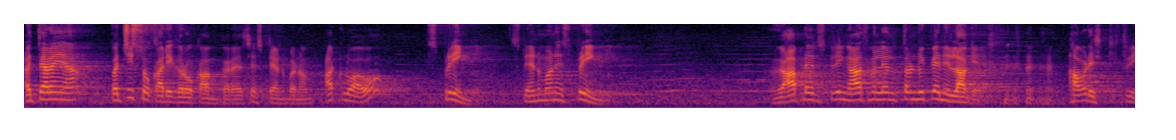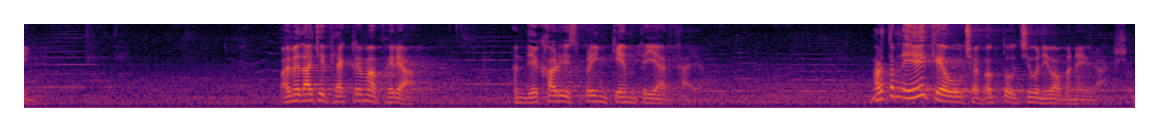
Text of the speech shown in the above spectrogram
અત્યારે અહીંયા પચીસો કારીગરો કામ કરે છે સ્ટેન્ડ બનાવ આટલું આવો, સ્પ્રિંગ. સ્ટેન્ડમાં ને સ્પ્રિંગ. આપણે સ્પ્રિંગ હાથમાં લઈને ત્રણ રૂપિયાની લાગે. આવડે સ્પ્રિંગ. અમે તો આખી ફેક્ટરીમાં ફર્યા. અને દેખાડ્યું સ્પ્રિંગ કેમ તૈયાર થાય? મારે તમને એ કહેવું છે, ભક્તો જીવન એવા બનાવી રાખશો.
